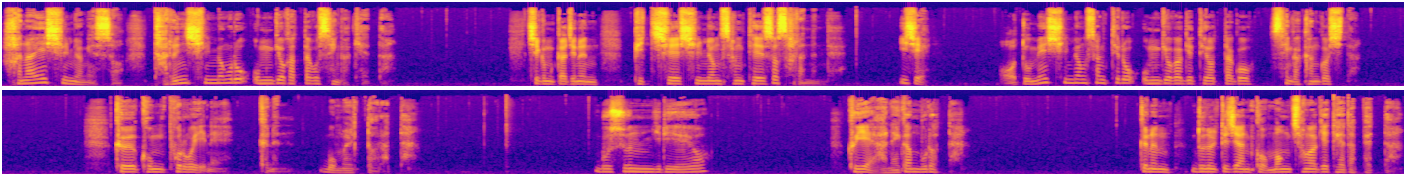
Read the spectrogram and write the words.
하나의 실명에서 다른 실명으로 옮겨갔다고 생각했다. 지금까지는 빛의 실명 상태에서 살았는데 이제 어둠의 실명 상태로 옮겨가게 되었다고 생각한 것이다. 그 공포로 인해 그는 몸을 떨었다. 무슨 일이에요? 그의 아내가 물었다. 그는 눈을 뜨지 않고 멍청하게 대답했다.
